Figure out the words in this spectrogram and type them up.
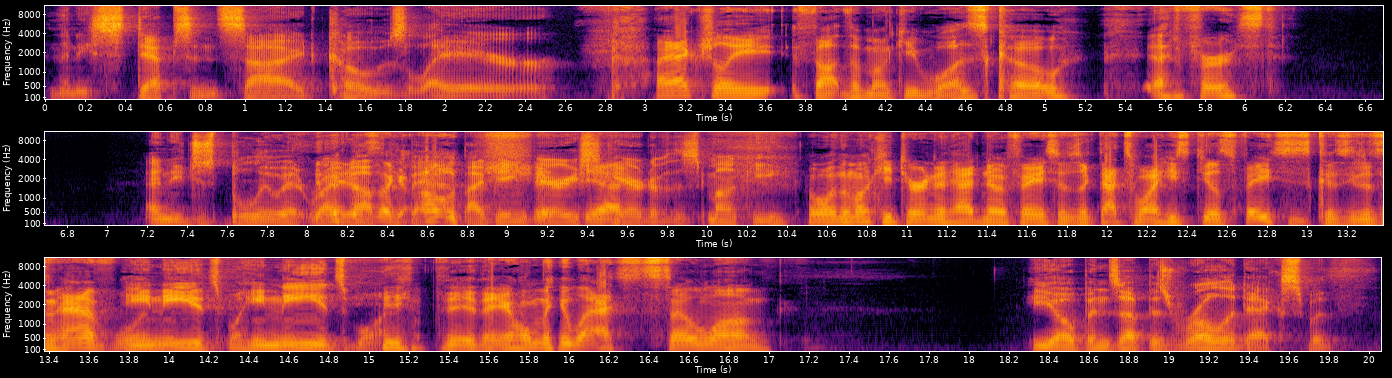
And then he steps inside Ko's lair, I actually thought the monkey was Ko at first. and he just blew it right off like, the bat oh, by being shit, very yeah. scared of this monkey. But when the monkey turned and had no face, I was like, that's why he steals faces because he doesn't have one. He needs one. He needs one. they, they only last so long. he opens up his Rolodex with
